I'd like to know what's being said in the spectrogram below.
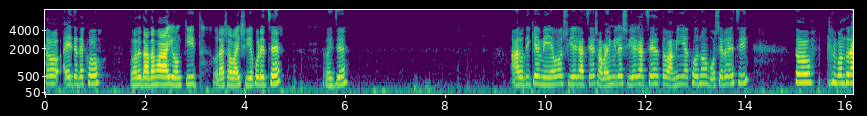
তো এই যে দেখো, তোমাদের দাদা ভাই অঙ্কিত, ওরা সবাই শুয়ে পড়েছে। ওই যে। আর ওদিকে মেয়েও শুয়ে গেছে, সবাই মিলে শুয়ে গেছে। তো আমি এখনও বসে রয়েছি। তো বন্ধুরা,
